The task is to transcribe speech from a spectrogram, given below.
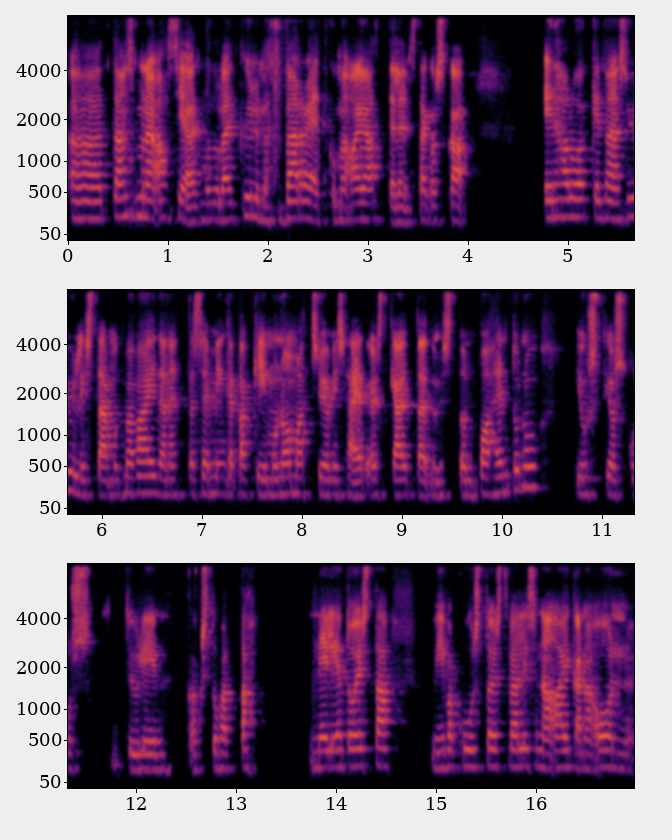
triggeroijana? Tämä on sellainen asia, että mulla tulee kylmät väreet, kun mä ajattelen sitä, koska en halua ketään syyllistää, mutta mä väitän, että se, minkä takia mun omat syömishäiriöistä käyttäytymiset on pahentunut just joskus tyyliin 2000 14-16 välisenä aikana on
